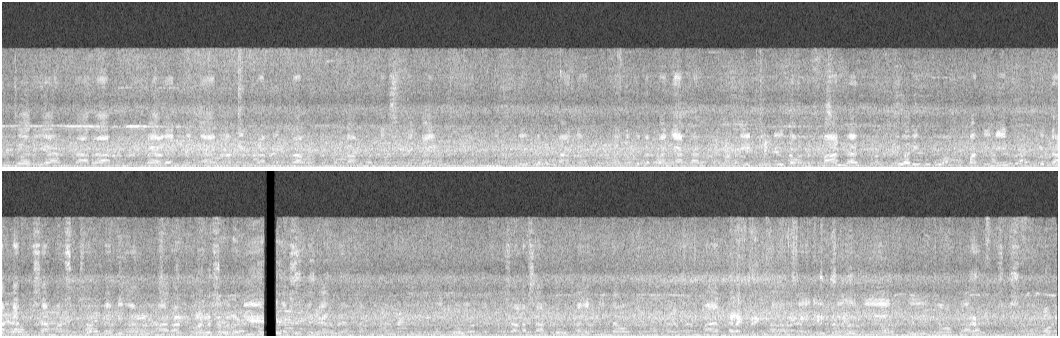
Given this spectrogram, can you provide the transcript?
venture ya antara PLN dengan mitra-mitra untuk membangun nya di ke depannya. Nanti ke depannya akan di, di, di tahun depan dan 2024 ini kita akan bisa masuk sampai dengan 500 SPKLU yang bangun. Itu salah satu upaya kita untuk mempercepat uh, ini di Jawa Barat khususnya.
